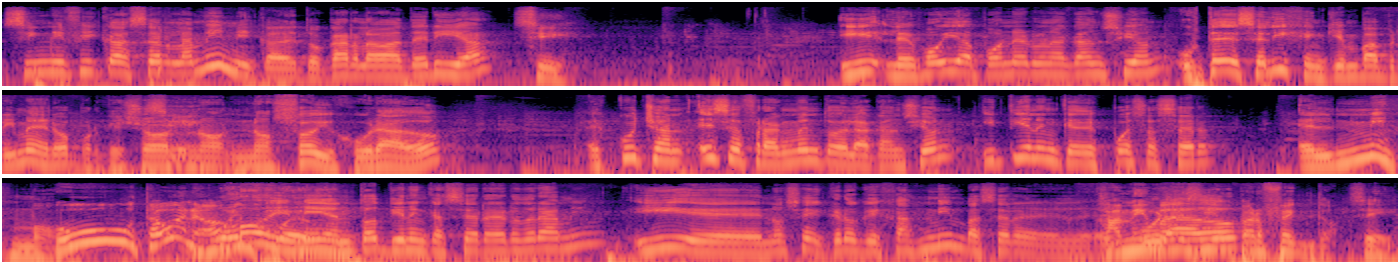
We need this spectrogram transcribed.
significa hacer la mímica de tocar la batería Sí. Y les voy a poner una canción. Ustedes eligen quién va primero, porque yo Sí. no, no soy jurado. Escuchan ese fragmento de la canción y tienen que después hacer el mismo Uh, está bueno. Buen movimiento, tienen que hacer air drumming y eh, no sé, creo que Jazmín va a ser el, el Jamín va a decir jurado. perfecto. Sí.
